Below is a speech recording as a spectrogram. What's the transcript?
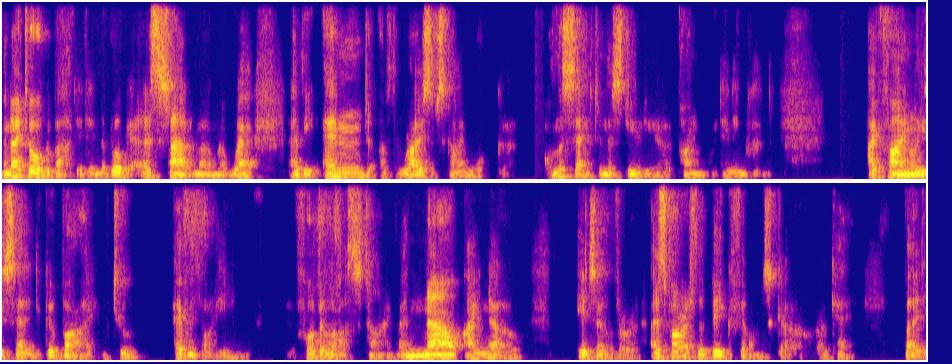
and I talk about it in the book, a sad moment where at the end of The Rise of Skywalker, on the set in the studio at Pinewood in England, I finally said goodbye to everybody for the last time. And now I know it's over as far as the big films go, okay? But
